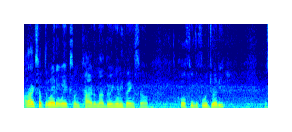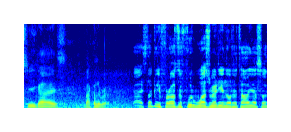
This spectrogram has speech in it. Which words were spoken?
I accepted right away because I'm tired of not doing anything. So hopefully the food's ready. We'll see you guys back on the road. Guys, luckily for us, the food was ready in North Italia, so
